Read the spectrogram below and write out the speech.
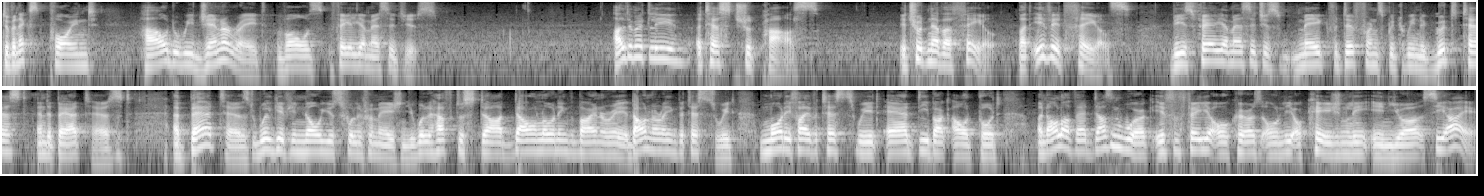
to the next point, how do we generate those failure messages? Ultimately, a test should pass. It should never fail. But if it fails, these failure messages make the difference between a good test and a bad test. A bad test will give you no useful information. You will have to start downloading the binary, downloading the test suite, modify the test suite, add debug output, and all of that doesn't work if a failure occurs only occasionally in your CI.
